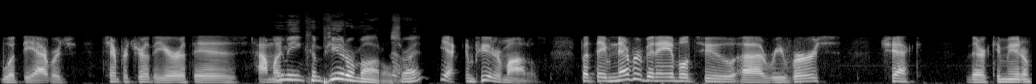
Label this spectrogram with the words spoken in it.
what the average temperature of the Earth is, how much. You mean computer models, right? Yeah, computer models. But they've never been able to uh, reverse check their computer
